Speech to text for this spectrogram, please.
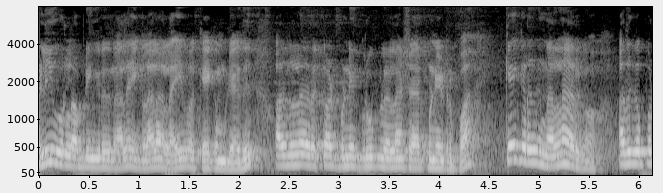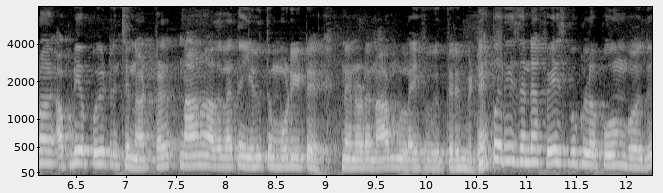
வெளியூரில் அப்படிங்கிறதுனால எங்களால் லைவாக கேட்க முடியாது. அதனால ரெக்கார்ட் பண்ணி குரூப்லலாம் ஷேர் பண்ணிகிட்டு இருப்பாள் கேட்குறதுக்கு நல்லா இருக்கும் அதுக்கப்புறம் அப்படியே போயிட்டு இருந்துச்சு நாட்கள். நானும் அது எல்லாத்தையும் இழுத்து மூடிட்டு நான் என்னோட நார்மல் லைஃபுக்கு திரும்பிட்டேன். இப்போ ரீசெண்டாக ஃபேஸ்புக்கில் போகும்போது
